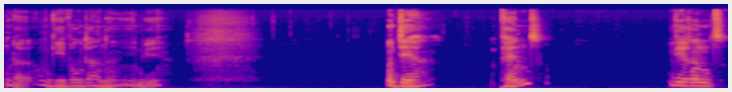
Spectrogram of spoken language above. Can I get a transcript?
Oder Umgebung da, ne? Irgendwie. Und der pennt, während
